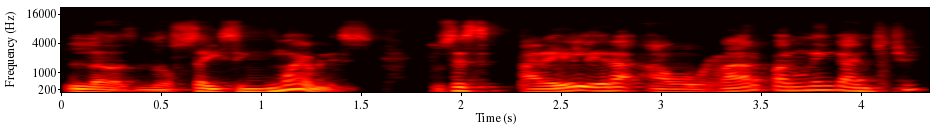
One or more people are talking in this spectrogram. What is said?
los, los seis inmuebles. Entonces, para él era ahorrar para un enganche,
